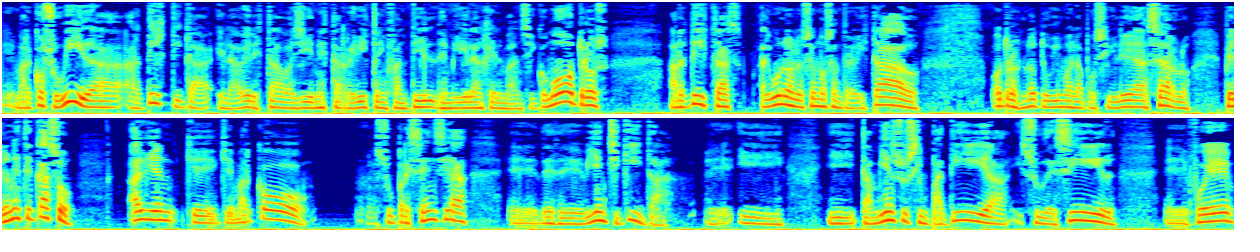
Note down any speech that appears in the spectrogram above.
eh, marcó su vida artística el haber estado allí en esta revista infantil de Miguel Ángel Mansi. Como otros artistas, algunos los hemos entrevistado, otros no tuvimos la posibilidad de hacerlo, pero en este caso, alguien que, que marcó su presencia eh, desde bien chiquita eh, y, y, también su simpatía y su decir fue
